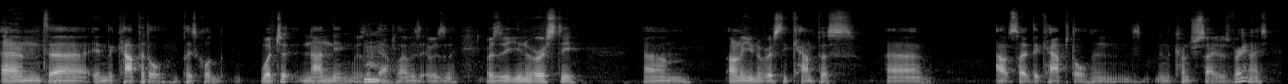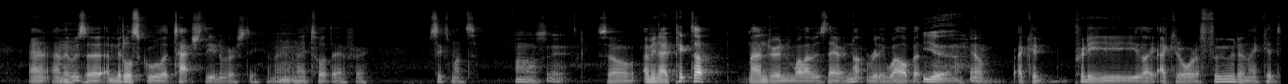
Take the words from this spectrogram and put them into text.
and uh, in the capital, a place called Well, Nanning was the capital. It was it was a, it was a university, um, on a university campus, uh, outside the capital in in the countryside. It was very nice, and and there was a, a middle school attached to the university, and I, and I taught there for six months. Oh, so So I mean, I picked up Mandarin while I was there. Not really well, but Yeah. you know, I could pretty like I could order food and I could.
